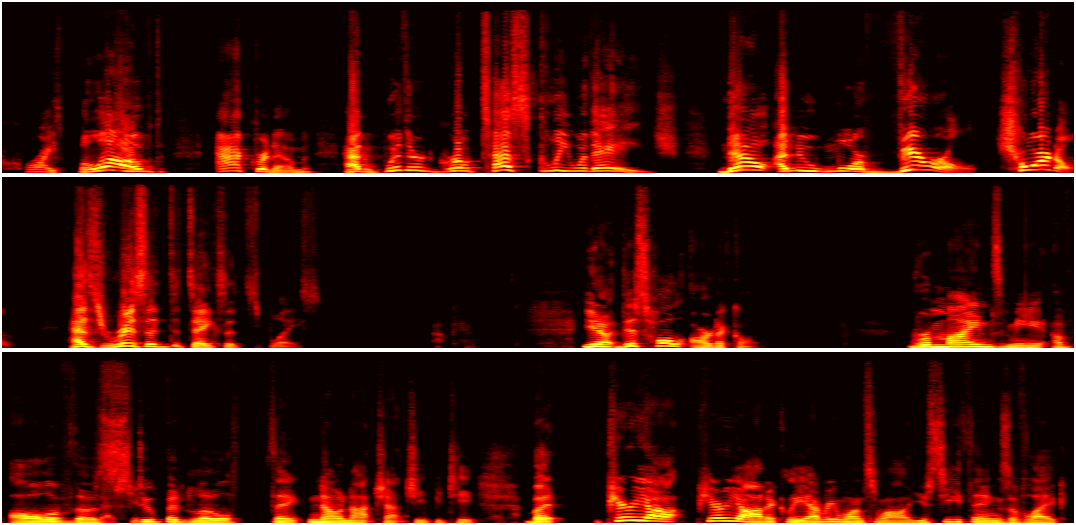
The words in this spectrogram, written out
Christ, beloved acronym had withered grotesquely with age. Now a new, more virile chortle has risen to take its place. Okay. You know, this whole article reminds me of all of those ChatGPT. stupid little thing. No, not Chat GPT, but period periodically, every once in a while, you see things of like,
